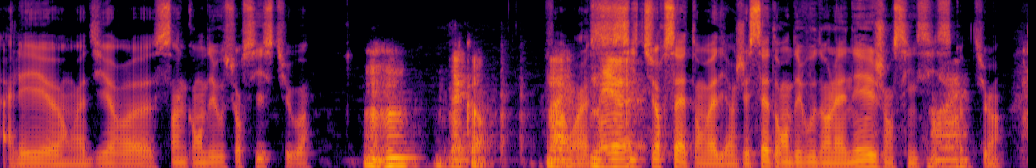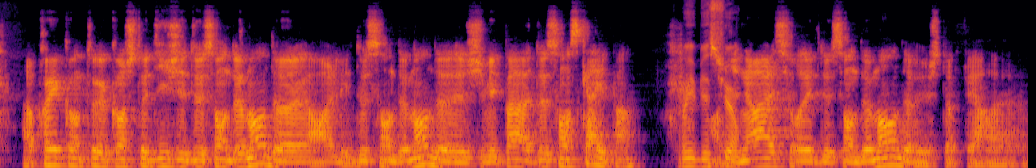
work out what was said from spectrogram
allez, euh, on va dire 5 rendez-vous sur 6, tu vois. Mhm, d'accord Enfin, Ouais, voilà, mais, euh, 6 sur 7, on va dire. J'ai 7 rendez-vous dans l'année, j'en signe 6, Ouais. tu vois. après quand euh, quand je te dis j'ai 200 demandes euh, alors les 200 demandes euh, je vais pas à 200 Skype hein. Oui, bien en sûr. général sur les 200 demandes euh, je dois faire euh,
